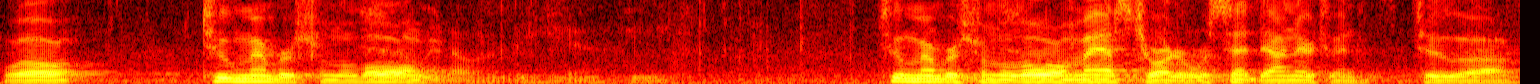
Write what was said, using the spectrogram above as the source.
Well, two members from the Lowell It ought to be here. two members from the Lowell Mass Charter were sent down there to, to uh,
